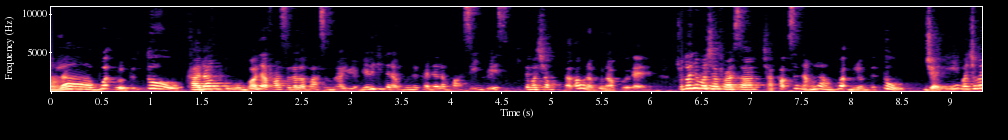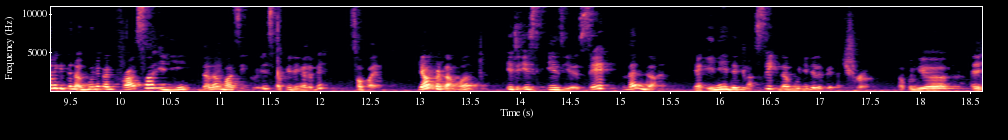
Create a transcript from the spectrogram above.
senanglah, buat belum tentu. Kadang tu banyak frasa dalam bahasa Melayu bila kita nak gunakan dalam bahasa Inggeris, kita macam tak tahu nak guna apa kan. Contohnya macam frasa cakap senanglah, buat belum tentu. Jadi macam mana kita nak gunakan frasa ini dalam bahasa Inggeris tapi dengan lebih sopan. Yang pertama, it is easier said than done. Yang ini dia klasik dan bunyi dia lebih natural. Ataupun dia ayat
